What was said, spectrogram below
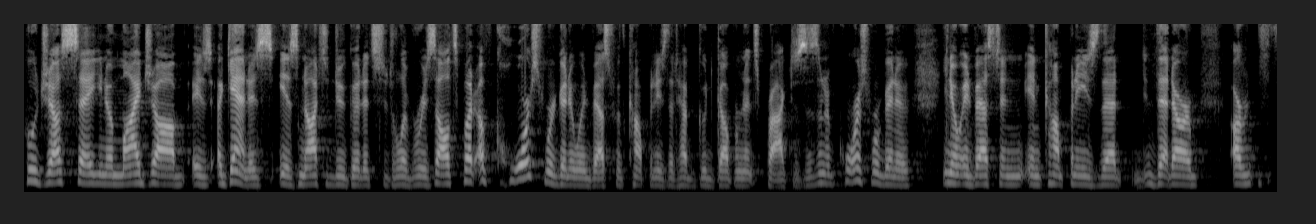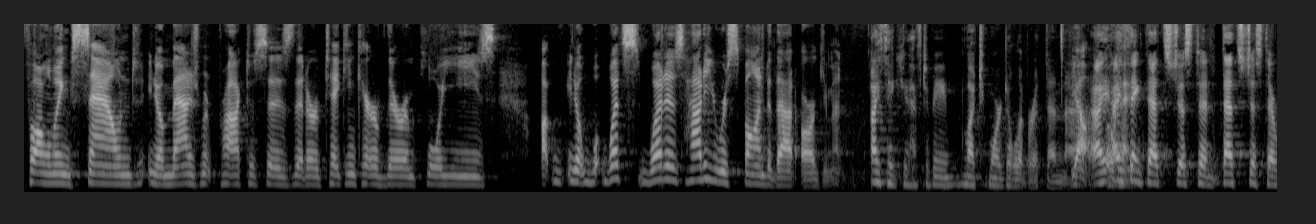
who just say, you know, my job is again is is not to do good, it's to deliver results. But of course, we're going to invest with companies that have good governance practices, and of course, we're going to, you know, invest in in companies that that are are following sound, you know, management practices that are taking care of their employees. Uh, you know, what's what is how do you respond to that argument? I think you have to be much more deliberate than that. Yeah, I, okay. I, think that's just a that's just a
